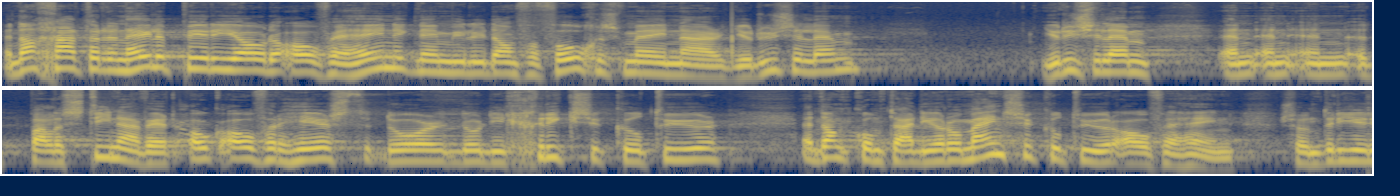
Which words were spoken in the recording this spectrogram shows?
En dan gaat er een hele periode overheen. Ik neem jullie dan vervolgens mee naar Jeruzalem. Jeruzalem en, en, en het Palestina werd ook overheerst door, door die Griekse cultuur. En dan komt daar die Romeinse cultuur overheen. Zo'n eh,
